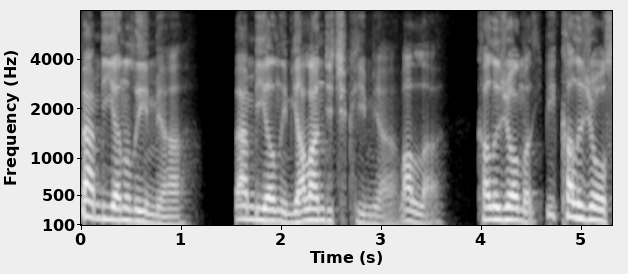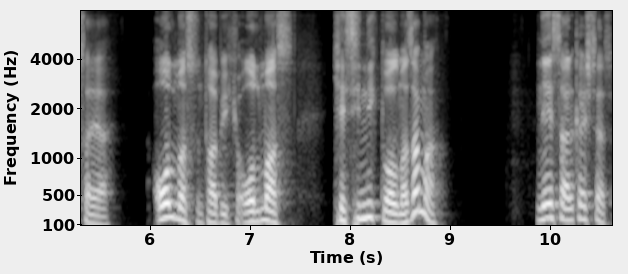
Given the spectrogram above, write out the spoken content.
Ben bir yanılayım ya. Ben bir yanılayım. Yalancı çıkayım ya. Valla. Kalıcı olmaz. Bir kalıcı olsa ya. Olmasın tabii ki. Olmaz. Kesinlikle olmaz ama. Neyse arkadaşlar.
